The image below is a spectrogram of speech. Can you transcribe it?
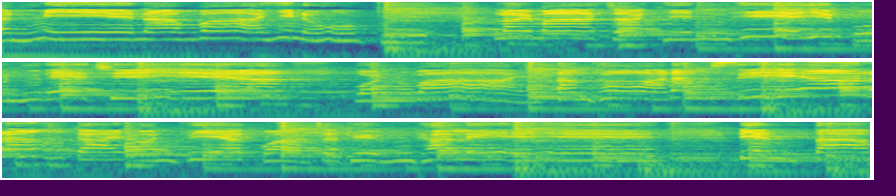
ฉันมีนามว่าฮิโนกิลอยมาจากหินที่ญี่ปุ่นเอเชียวนว่ายตามท่อน้ำเสียร่างกายอ่อนเพลียกว่าจะถึงทะเล เดียนตาม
